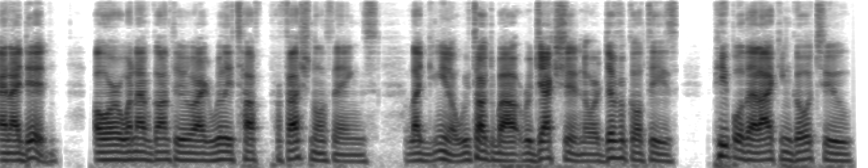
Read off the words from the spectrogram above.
And I did. Or when I've gone through like really tough professional things, like, you know, we've talked about rejection or difficulties, people that I can go to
